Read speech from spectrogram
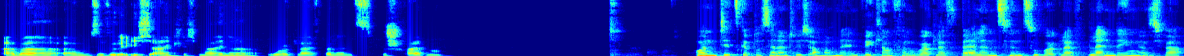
Aber ähm, so würde ich eigentlich meine Work-Life-Balance beschreiben. Und jetzt gibt es ja natürlich auch noch eine Entwicklung von Work-Life-Balance hin zu Work-Life-Blending. Also ich war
